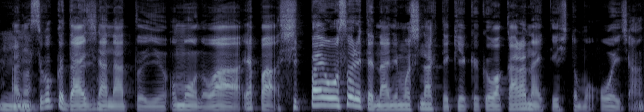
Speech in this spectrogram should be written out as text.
うん。あのすごく大事だなという思うのはやっぱ失敗を恐れて何もしなくて結局わからないっていう人も多いじゃん。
